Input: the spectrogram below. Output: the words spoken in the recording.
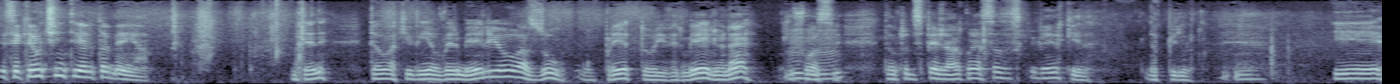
Esse aqui é um tinteiro também, ó. Entende? Então aqui vinha o vermelho e o azul, o preto e vermelho, né? Que fosse. Então tu despejava com essas que vem aqui, da pílula. E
